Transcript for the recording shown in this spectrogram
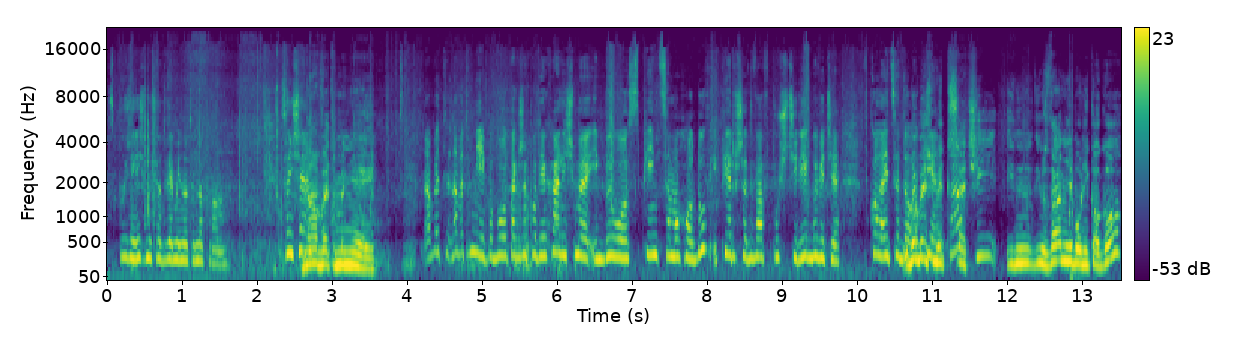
Spóźniliśmy się o dwie minuty na prom. W sensie Nawet mniej. Nawet, nawet mniej, bo było tak, że podjechaliśmy i było z pięć samochodów i pierwsze dwa wpuścili, jakby wiecie, w kolejce do My byliśmy okienka. trzeci i już za nami nie było nikogo.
